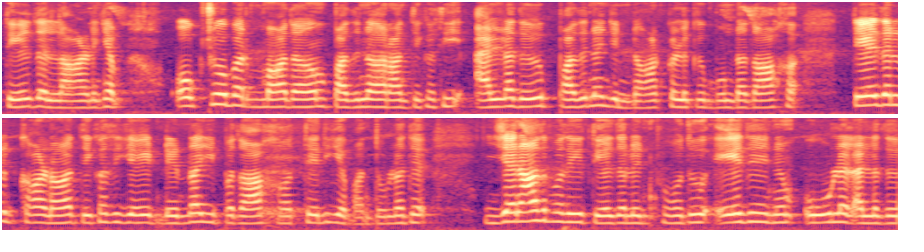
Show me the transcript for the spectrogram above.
தேர்தல் ஆணையம் அக்டோபர் மாதம் பதினாறாம் திகதி அல்லது பதினைந்து நாட்களுக்கு முன்னதாக தேர்தலுக்கான திகதியை நிர்ணயிப்பதாக தெரிய வந்துள்ளது ஜனாதிபதி தேர்தலின் போது ஏதேனும் ஊழல் அல்லது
